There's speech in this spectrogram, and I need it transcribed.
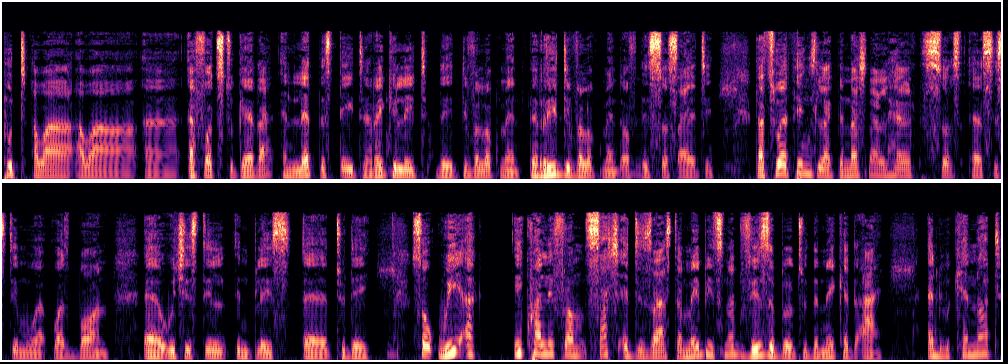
put our our uh, efforts together and let the state regulate the development, the redevelopment of this society. That's where things like the national health so, uh, system wa- was born, uh, which is still in place uh, today. So we are equally from such a disaster. Maybe it's not visible to the naked eye, and we cannot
